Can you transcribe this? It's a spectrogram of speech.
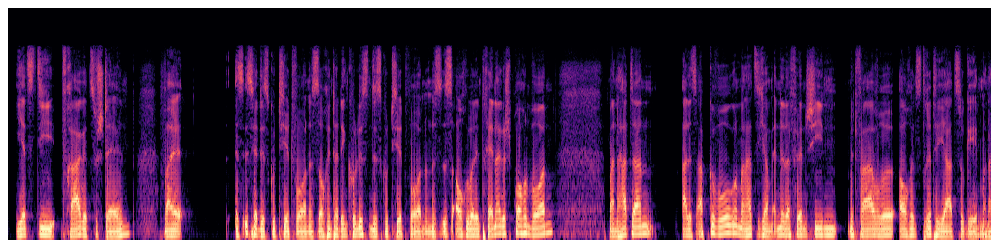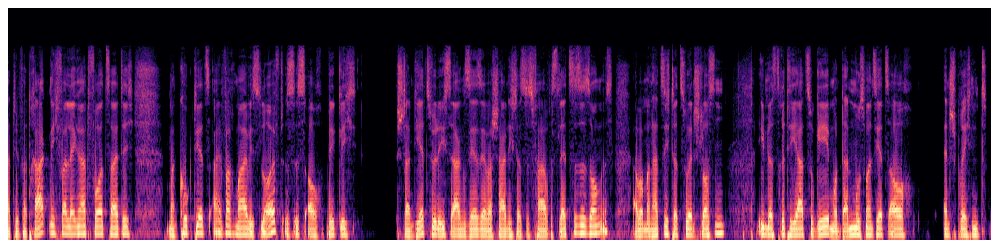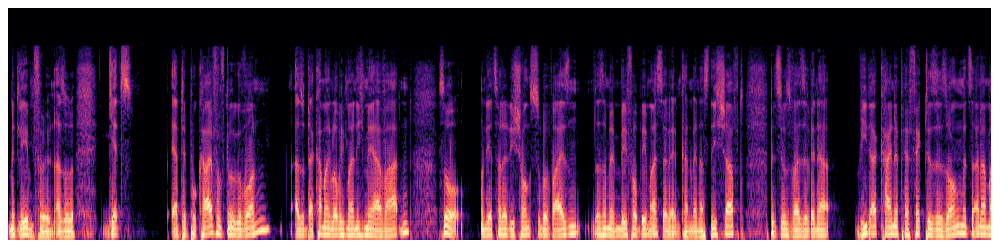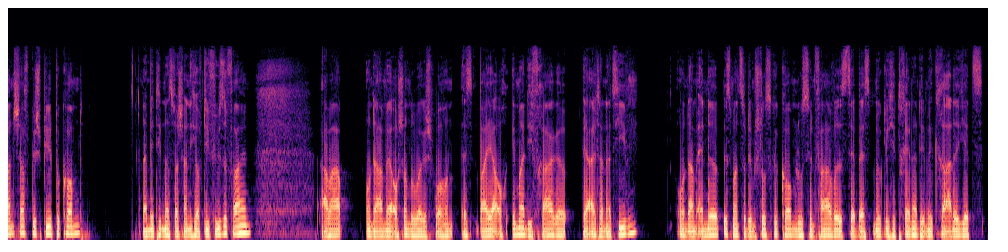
jetzt die Frage zu stellen, weil es ist ja diskutiert worden, es ist auch hinter den Kulissen diskutiert worden und es ist auch über den Trainer gesprochen worden. Man hat dann alles abgewogen und man hat sich am Ende dafür entschieden, mit Favre auch ins dritte Jahr zu gehen. Man hat den Vertrag nicht verlängert vorzeitig. Man guckt jetzt einfach mal, wie es läuft. Es ist auch wirklich Stand jetzt würde ich sagen, sehr, sehr wahrscheinlich, dass es Favres letzte Saison ist. Aber man hat sich dazu entschlossen, ihm das dritte Jahr zu geben. Und dann muss man es jetzt auch entsprechend mit Leben füllen. Also jetzt, er hat den Pokal 5-0 gewonnen, also da kann man glaube ich mal nicht mehr erwarten. So, und jetzt hat er die Chance zu beweisen, dass er mit dem BVB Meister werden kann. Wenn er es nicht schafft, beziehungsweise wenn er wieder keine perfekte Saison mit seiner Mannschaft gespielt bekommt, dann wird ihm das wahrscheinlich auf die Füße fallen. Aber, und da haben wir auch schon drüber gesprochen, es war ja auch immer die Frage der Alternativen. Und am Ende ist man zu dem Schluss gekommen, Lucien Favre ist der bestmögliche Trainer, den wir gerade jetzt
